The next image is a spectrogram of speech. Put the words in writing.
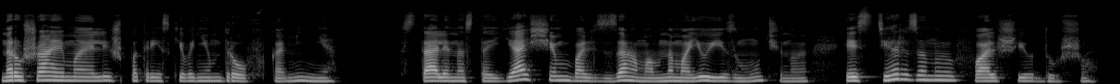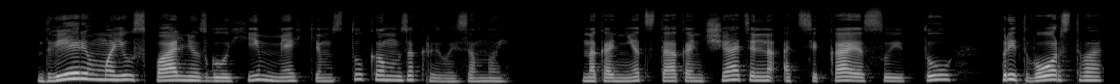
нарушаемая лишь потрескиванием дров в камине, стали настоящим бальзамом на мою измученную, истерзанную фальшью душу. Дверь в мою спальню с глухим мягким стуком закрылась за мной. Наконец-то окончательно отсекая суету, притворство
